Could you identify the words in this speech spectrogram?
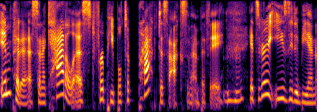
impetus and a catalyst for people to practice acts of empathy. Mm-hmm. It's very easy to be an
